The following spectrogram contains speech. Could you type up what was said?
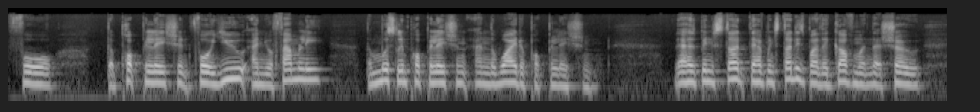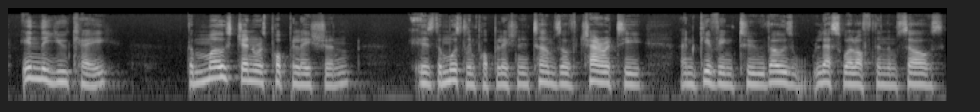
for the population, for you and your family, the Muslim population and the wider population. There, has been there have been studies by the government that show in the UK, the most generous population is the Muslim population in terms of charity and giving to those less well off than themselves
